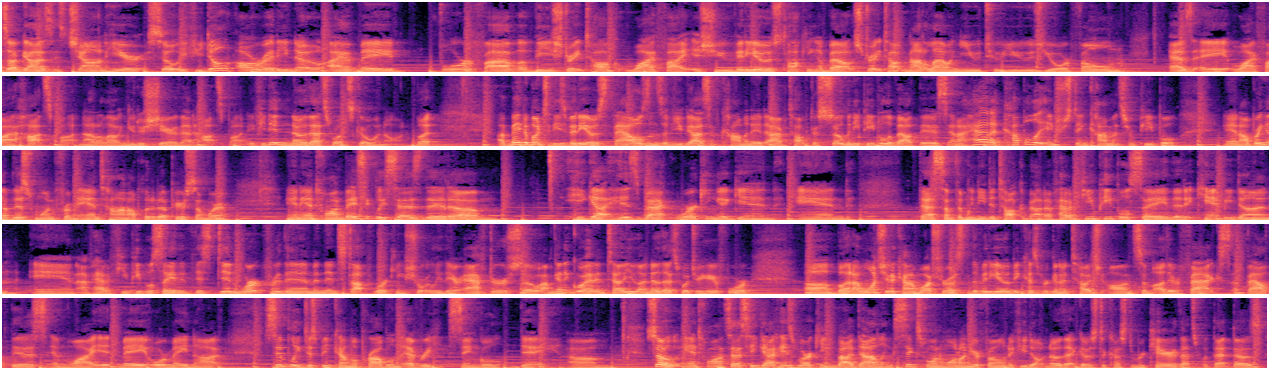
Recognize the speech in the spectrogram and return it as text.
What's up guys, it's John here. So if you don't already know, I have made four or five of the Straight Talk Wi-Fi issue videos talking about Straight Talk not allowing you to use your phone as a Wi-Fi hotspot, not allowing you to share that hotspot. If you didn't know, that's what's going on. But I've made a bunch of these videos. Thousands of you guys have commented. I've talked to so many people about this, and I had a couple of interesting comments from people. And I'll bring up this one from Anton. I'll put it up here somewhere. And Antoine basically says that um, he got his back working again, and that's something we need to talk about. I've had a few people say that it can't be done, and I've had a few people say that this did work for them and then stopped working shortly thereafter. So I'm going to go ahead and tell you, I know that's what you're here for. Um, but I want you to kind of watch the rest of the video because we're going to touch on some other facts about this and why it may or may not simply just become a problem every single day. Um, so Antoine says he got his working by dialing 611 on your phone. If you don't know, that goes to customer care. That's what that does.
